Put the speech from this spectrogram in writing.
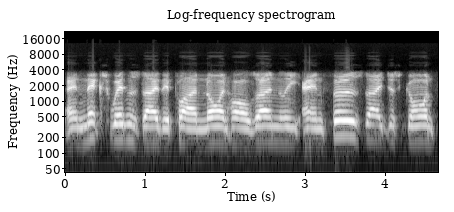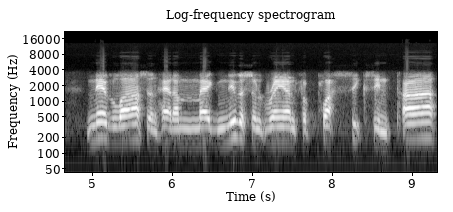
And next Wednesday, they're playing nine holes only. And Thursday, just gone, Nev Larson had a magnificent round for plus six in par.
